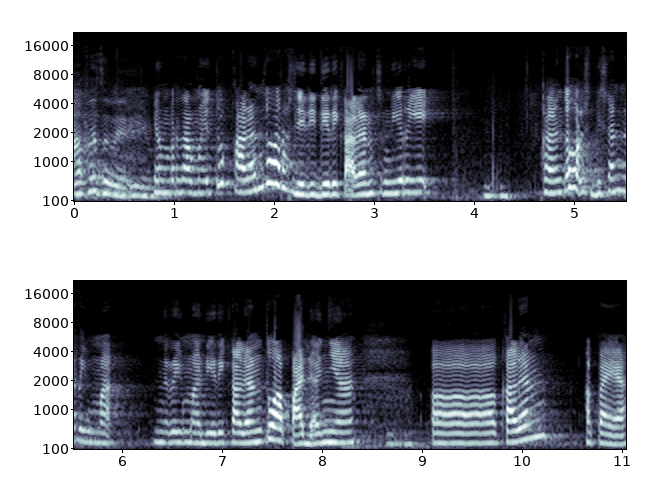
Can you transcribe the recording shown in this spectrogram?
Apa tuh? Iya. Yang pertama itu kalian tuh harus jadi diri kalian sendiri. Kalian tuh harus bisa nerima nerima diri kalian tuh apa adanya. Eh, kalian apa ya?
